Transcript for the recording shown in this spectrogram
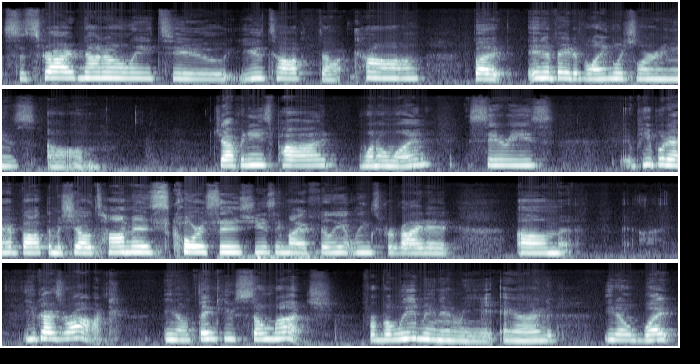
subscribed not only to utalk.com, but Innovative Language Learning's um, Japanese Pod 101 series. People that have bought the Michel Thomas courses using my affiliate links provided. Um, you guys rock. You know, thank you so much for believing in me and, you know, what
